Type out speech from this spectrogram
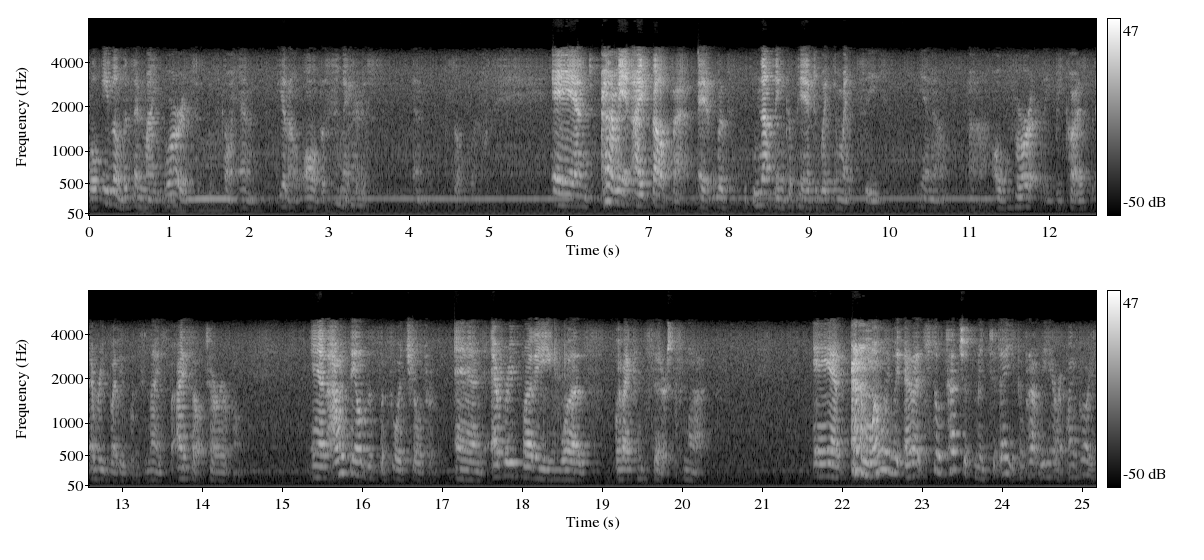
Well, even within my words, it was going, and, you know, all the snickers and so forth. And, I mean, I felt that. It was nothing compared to what you might see, you know, uh, overtly, because everybody was nice, but I felt terrible. And I was the oldest of four children, and everybody was what I consider smart. And when we, and it still touches me today, you can probably hear it in my voice.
